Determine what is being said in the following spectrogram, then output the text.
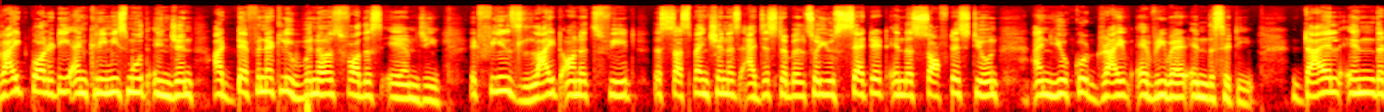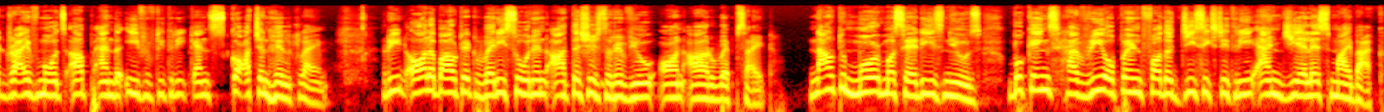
Ride quality and creamy smooth engine are definitely winners for this AMG. It feels light on its feet. The suspension is adjustable so you set it in the softest tune and you could drive everywhere in the city. Dial in the drive modes up and the E53 can scotch and hill climb. Read all about it very soon in Atish's review on our website. Now to more Mercedes news. Bookings have reopened for the G63 and GLS Maybach.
